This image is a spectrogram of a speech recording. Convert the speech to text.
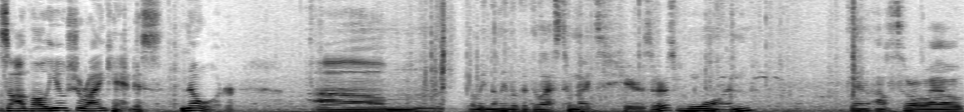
So I'll go Io Shirai and Candice, no order. Um, let me let me look at the last two nights here. So there's one. Then I'll throw out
